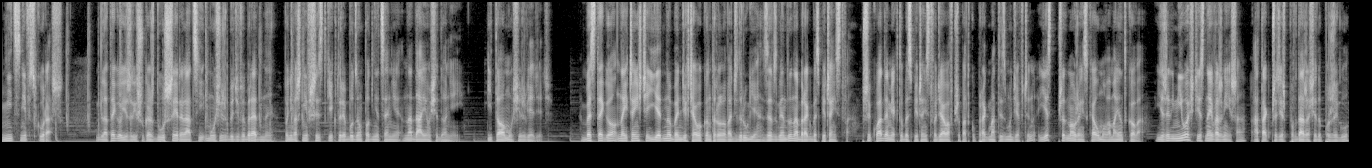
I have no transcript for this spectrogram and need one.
nic nie wskurasz. Dlatego, jeżeli szukasz dłuższej relacji, musisz być wybredny, ponieważ nie wszystkie, które budzą podniecenie, nadają się do niej. I to musisz wiedzieć. Bez tego najczęściej jedno będzie chciało kontrolować drugie ze względu na brak bezpieczeństwa. Przykładem, jak to bezpieczeństwo działa w przypadku pragmatyzmu dziewczyn, jest przedmałżeńska umowa majątkowa. Jeżeli miłość jest najważniejsza, a tak przecież powdarza się do pożygu,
